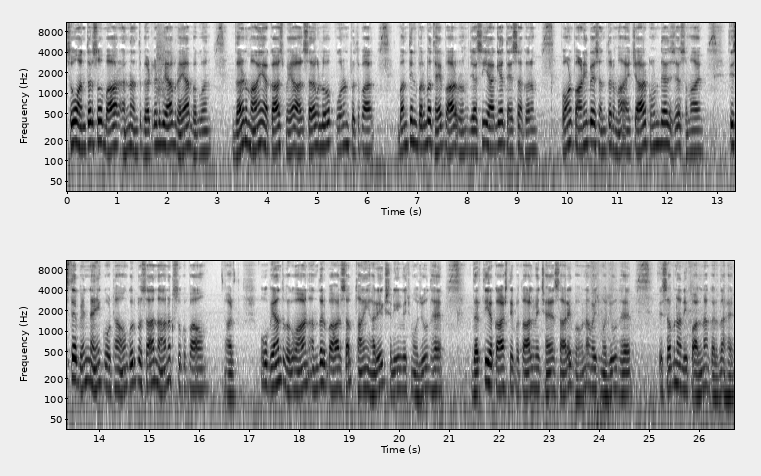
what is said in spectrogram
ਸੋ ਅੰਤਰ ਸੋ ਬਾਹਰ ਅਨੰਤ ਘਟ ਘਟ ਵਿਆਪ ਰਹਾ ਭਗਵਨ ਧਰਨ ਮਾਏ ਆਕਾਸ਼ ਭਿਆਲ, ਸਰਵ ਲੋਕ ਪੂਰਨ ਪ੍ਰਤਪਾਲ। ਬੰਤਿਨ ਪਰਬਤ ਹੈ ਪਾਰ ਬ੍ਰਹਮ, ਜੈਸੀ ਆਗਿਆ ਤੈਸਾ ਕਰਮ। ਪੌਣ ਪਾਣੀ ਬੇ ਸੰਤਰ ਮਾਏ ਚਾਰ ਕੁੰਡ ਦੇ ਜਿਸੇ ਸਮਾਏ ਤਿਸਤੇ ਬਿਨ ਨਹੀਂ ਕੋਠਾਉ ਗੁਰ ਪ੍ਰਸਾਦ ਨਾਨਕ ਸੁਖ ਪਾਉ। ਅਰਥ, ਉਹ ਬਿਆੰਤ ਭਗਵਾਨ ਅੰਦਰ ਬਾਹਰ ਸਭ ਥਾਈਂ ਹਰੇਕ ਸਰੀਰ ਵਿੱਚ ਮੌਜੂਦ ਹੈ। ਧਰਤੀ ਆਕਾਸ਼ ਤੇ ਪਤਾਲ ਵਿੱਚ ਹੈ, ਸਾਰੇ ਭਵਨਾਂ ਵਿੱਚ ਮੌਜੂਦ ਹੈ ਤੇ ਸਭਨਾ ਦੀ ਪਾਲਣਾ ਕਰਦਾ ਹੈ।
